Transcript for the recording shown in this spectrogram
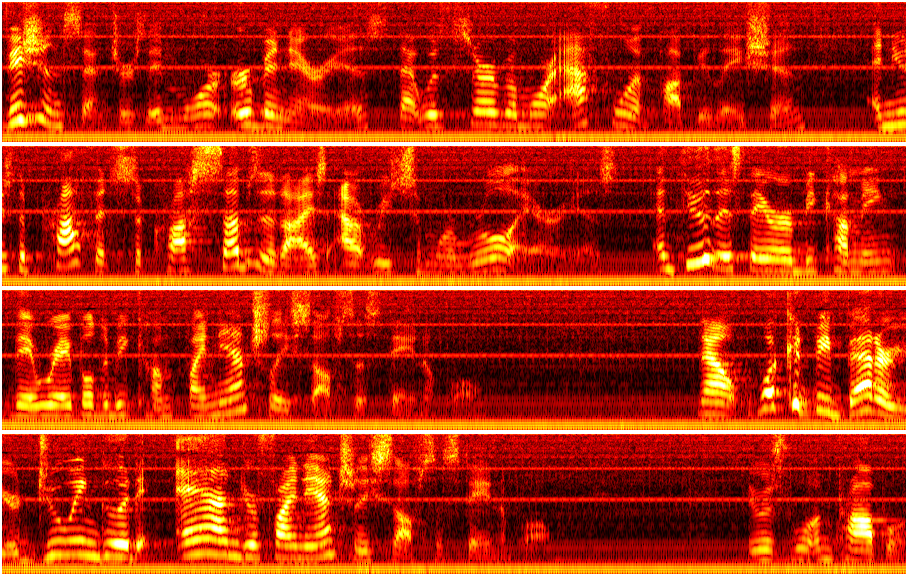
vision centers in more urban areas that would serve a more affluent population and use the profits to cross-subsidize outreach to more rural areas. And through this, they were becoming, they were able to become financially self-sustainable. Now, what could be better? You're doing good and you're financially self-sustainable. There was one problem.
